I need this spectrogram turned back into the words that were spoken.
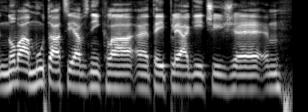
nová mutácia vznikla tej pliagy, čiže hm,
